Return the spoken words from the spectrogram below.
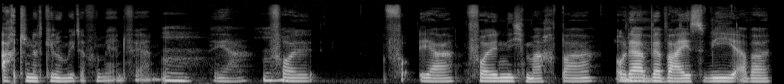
800 Kilometer von mir entfernt. Mhm. Ja, mhm. voll, ja, voll nicht machbar. Oder nee. wer weiß wie, aber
